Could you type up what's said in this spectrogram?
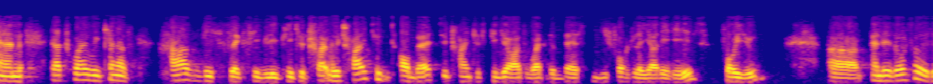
And that's why we kind of have this flexibility to try. We try to our best to try to figure out what the best default layout it is for you. Uh, and there's also a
